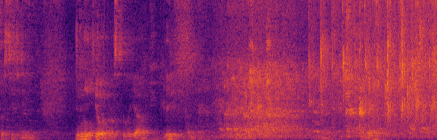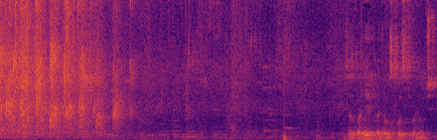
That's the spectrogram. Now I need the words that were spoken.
простите меня. Вернее, тело простыло, я лебедь там. Сейчас болеет, поэтому скользкий вонючий.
